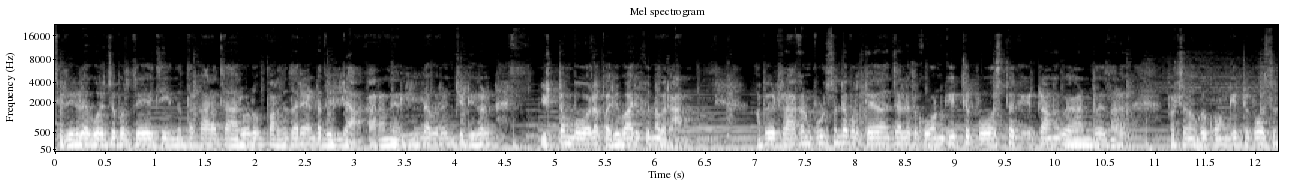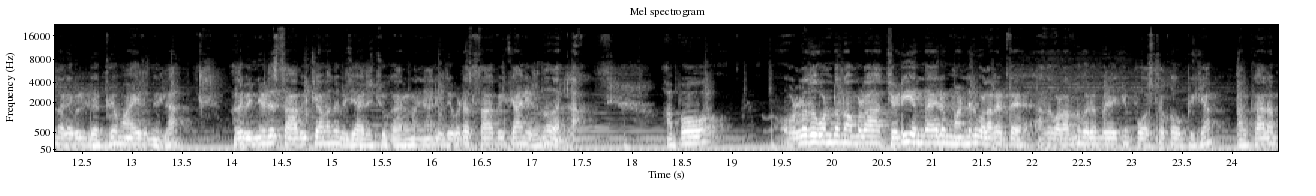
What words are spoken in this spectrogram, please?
ചെടികളെക്കുറിച്ച് പ്രത്യേകിച്ച് ഇന്നത്തെ കാലത്ത് ആരോടും പറഞ്ഞു തരേണ്ടതില്ല. കാരണം എല്ലാവരും ചെടികൾ ഇഷ്ടം പോലെ പരിപാലിക്കുന്നവരാണ്. അപ്പോൾ ഈ ഡ്രാഗൺ ഫ്രൂട്ട്സിന്റെ പ്രത്യേകത എന്ന് വെച്ചാൽ അത് കോൺക്രീറ്റ് പോസ്റ്റൊക്കെ ഇട്ടാണ് വേണ്ടത്. പക്ഷേ നമുക്ക് കോൺക്രീറ്റ് പോസ്റ്റ് നിലവിൽ ലഭ്യമായിരുന്നില്ല. അത് പിന്നീട് സ്ഥാപിക്കാമെന്ന് വിചാരിച്ചു. കാരണം ഞാൻ ഇതിവിടെ സ്ഥാപിക്കാനിരുന്നതല്ല. അപ്പോൾ ഉള്ളത് കൊണ്ട് നമ്മൾ ആ ചെടി എന്തായാലും മണ്ണിൽ വളരട്ടെ. അത് വളർന്നു വരുമ്പോഴേക്കും പോസ്റ്റൊക്കെ ഒപ്പിക്കാം. തൽക്കാലം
